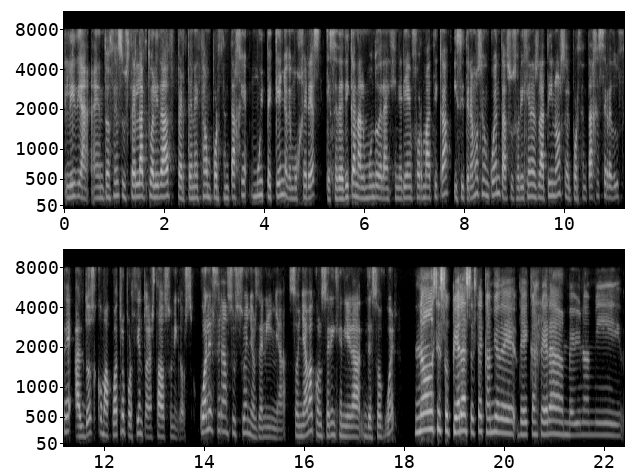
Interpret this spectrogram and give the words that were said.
Lidia, entonces usted en la actualidad pertenece a un porcentaje muy pequeño de mujeres que se dedican al mundo de la ingeniería informática y si tenemos en cuenta sus orígenes latinos, el porcentaje se reduce al 2,4% en Estados Unidos. ¿Cuáles eran sus sueños de niña? ¿Soñaba con ser ingeniera de software? No, si supieras, este cambio de, de carrera me vino a mí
